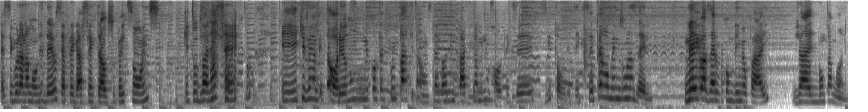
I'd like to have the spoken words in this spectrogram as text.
é segurar na mão de Deus, se apegar a central de superstições, que tudo vai dar certo e que venha a vitória. Eu não me contento com empate, não. Esse negócio de empate pra mim não rola. Tem que ser vitória. Tem que ser pelo menos 1 a 0 Meio a zero, como diz meu pai, já é de bom tamanho.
